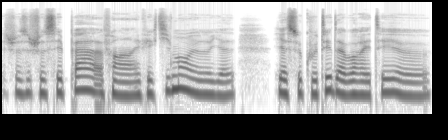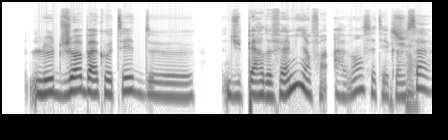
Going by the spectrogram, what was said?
je, je sais pas. Enfin, effectivement, euh, il y, a, il y a ce côté d'avoir été euh, le job à côté de du père de famille. Enfin, avant, c'était comme sûr. ça.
